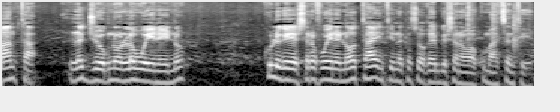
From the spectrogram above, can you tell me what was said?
maanta la joogno oon la weynayno kulligaya sharaf weynay noo tahay intiina ka soo qayb gashana waa ku mahadsantihiin.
